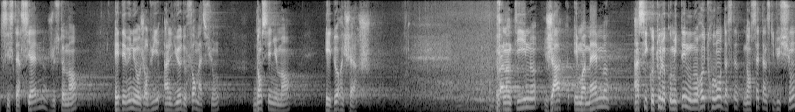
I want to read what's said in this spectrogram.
cistercienne, justement, est devenue aujourd'hui un lieu de formation, d'enseignement et de recherche. Valentine, Jacques et moi-même, ainsi que tout le comité, nous nous retrouvons dans cette institution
